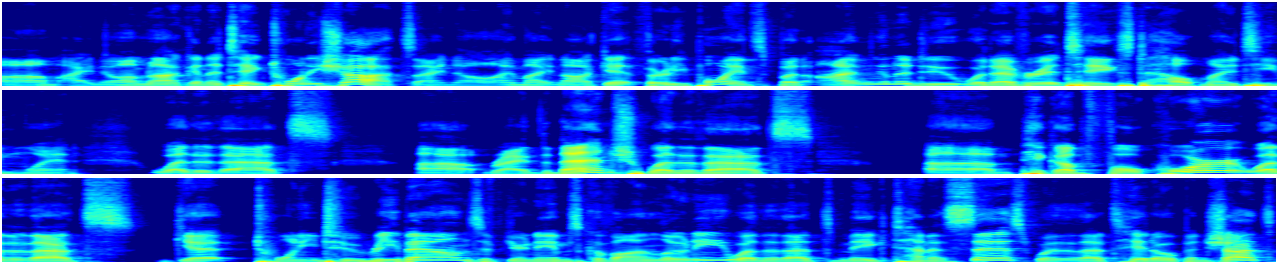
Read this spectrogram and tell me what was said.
Um, I know I'm not going to take 20 shots. I know I might not get 30 points, but I'm going to do whatever it takes to help my team win. Whether that's uh, ride the bench, whether that's um, pick up full court, whether that's get 22 rebounds if your name's Kevon Looney, whether that's make 10 assists, whether that's hit open shots,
